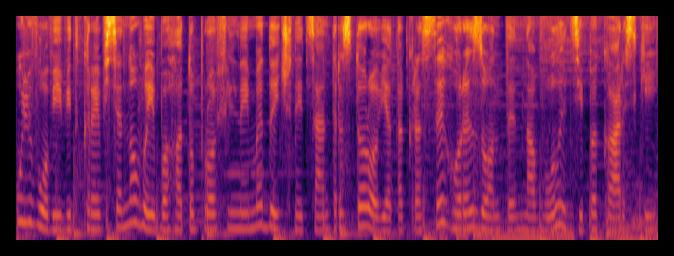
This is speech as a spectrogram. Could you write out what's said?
У Львові відкрився новий багатопрофільний медичний центр здоров'я та краси Горизонти на вулиці Пекарській.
